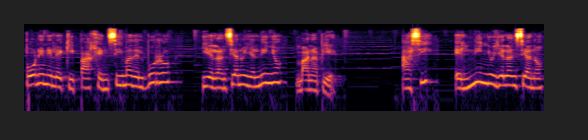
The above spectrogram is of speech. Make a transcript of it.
ponen el equipaje encima del burro y el anciano y el niño van a pie. Así, el niño y el anciano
